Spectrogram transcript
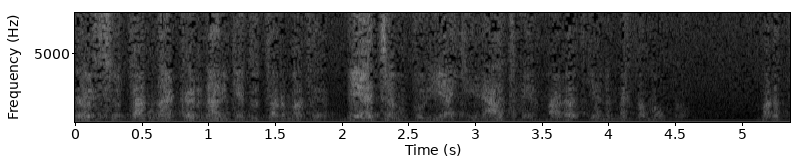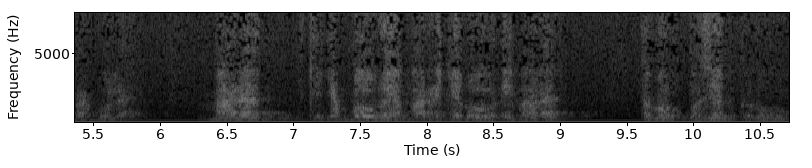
રવિ સુતાના ઘરના કીધું તાર માથે બે ચંપુરી આખી રાત બે મહારાજ કે મેં તો મોકલો મારા પર બોલાય મહારાજ કે કેમ બહુ રહ્યા મહારાજ કે બહુ નહીં મહારાજ તમારું ભજન કરવું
